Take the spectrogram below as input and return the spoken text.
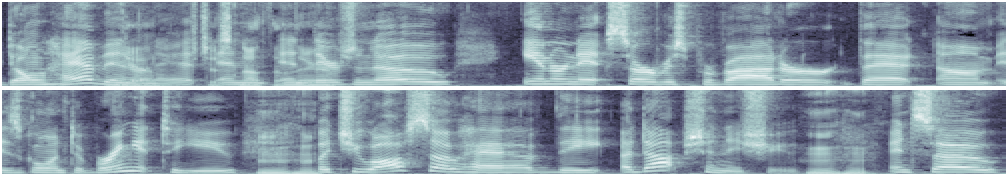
don't have internet just and, and there. there's no internet service provider that um, is going to bring it to you. Mm-hmm. But you also have the adoption issue. And so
